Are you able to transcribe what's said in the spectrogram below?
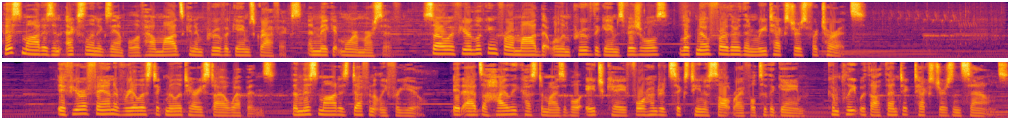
This mod is an excellent example of how mods can improve a game's graphics and make it more immersive. So, if you're looking for a mod that will improve the game's visuals, look no further than Retextures for Turrets. If you're a fan of realistic military-style weapons, then this mod is definitely for you. It adds a highly customizable HK-416 assault rifle to the game, complete with authentic textures and sounds.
